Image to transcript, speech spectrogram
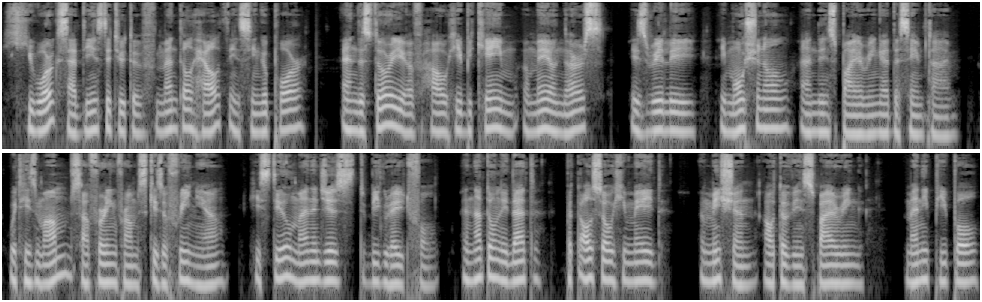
He works at the Institute of Mental Health in Singapore, and the story of how he became a male nurse is really emotional and inspiring at the same time. With his mom suffering from schizophrenia, he still manages to be grateful. And not only that, but also he made a mission out of inspiring many people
